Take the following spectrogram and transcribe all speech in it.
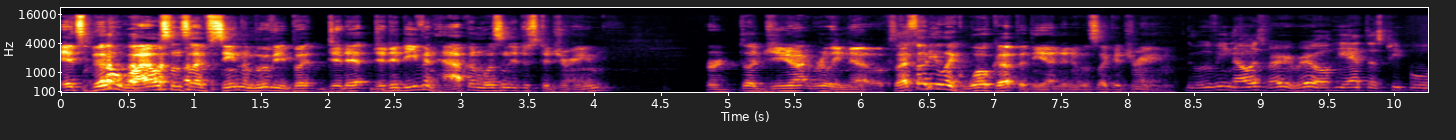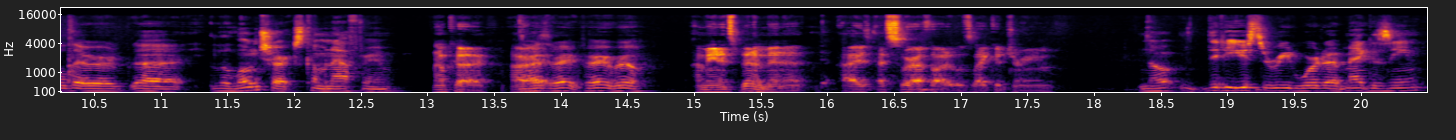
it's been a while since I've seen the movie, but did it did it even happen? Wasn't it just a dream? Or do you not really know? Because I thought he like woke up at the end and it was like a dream. The movie, no, it's very real. He had those people that were uh, the loan sharks coming after him. Okay, all That was right. very, very real. I mean, it's been a minute. I, I swear I thought it was like a dream. No, did he used to read Word Up magazine?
